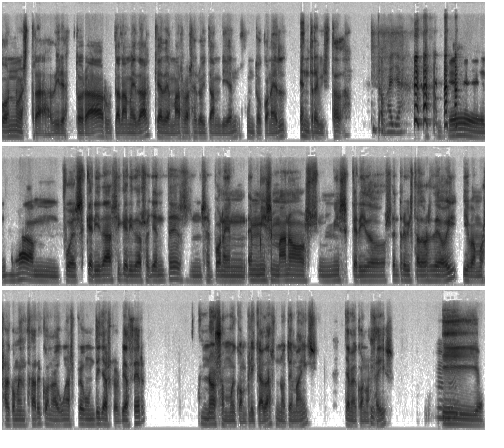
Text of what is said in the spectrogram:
con nuestra directora Ruta Alameda, que además va a ser hoy también, junto con él, entrevistada. Toma ya. Pues queridas y queridos oyentes, se ponen en mis manos mis queridos entrevistados de hoy y vamos a comenzar con algunas preguntillas que os voy a hacer. No son muy complicadas, no temáis, ya me conocéis. Y os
